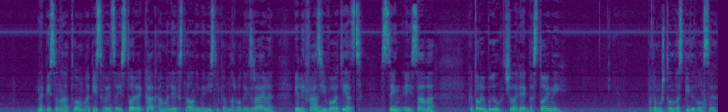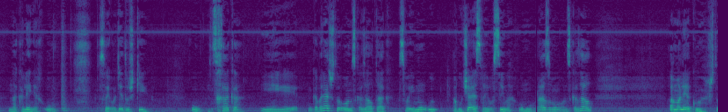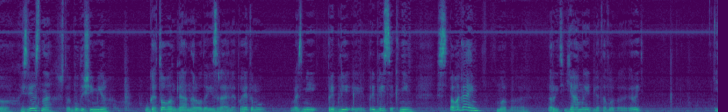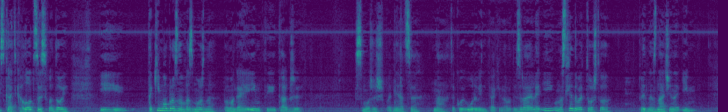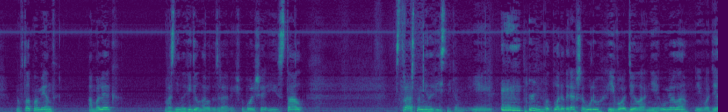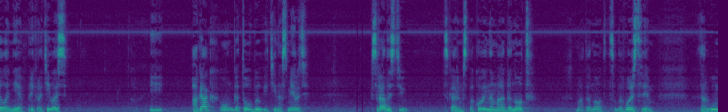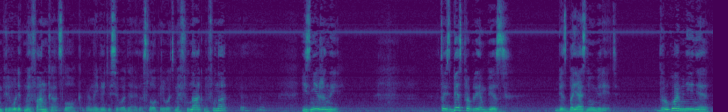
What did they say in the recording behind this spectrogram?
написано о том, описывается история, как Амалек стал ненавистником народа Израиля. Элифаз, его отец, сын Эйсава, который был человек достойный, потому что он воспитывался на коленях у своего дедушки, у Ицхака, и говорят, что он сказал так своему обучая своего сына уму разуму, он сказал Амалеку, что известно, что будущий мир уготован для народа Израиля. Поэтому возьми, прибли, э, приблизься к ним, помогай им э, рыть ямы, для того, э, рыть, искать колодцы с водой. И таким образом, возможно, помогая им, ты также сможешь подняться на такой уровень, как и народ Израиля, и унаследовать то, что предназначено им. Но в тот момент Амалек возненавидел народ Израиля еще больше и стал страшным ненавистником. И вот благодаря Шаулю его дело не умерло, его дело не прекратилось. И Агак, он готов был идти на смерть с радостью, скажем, спокойно, мааданот, мааданот, с удовольствием. Таргум переводит мефанка от слова, на иврите сегодня это слово переводится мефунак, мефунак, изнеженный. То есть без проблем, без, без боязни умереть. Другое мнение,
